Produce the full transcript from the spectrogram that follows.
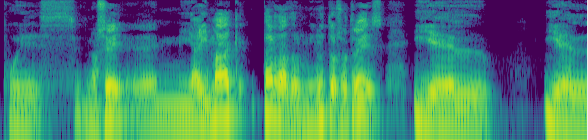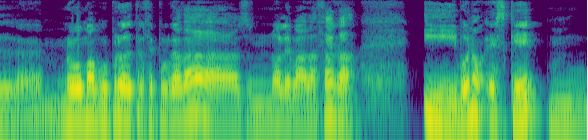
pues no sé, mi iMac tarda dos minutos o tres y el y el eh, nuevo MacBook Pro de 13 pulgadas no le va a la zaga. Y bueno, es que mm,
